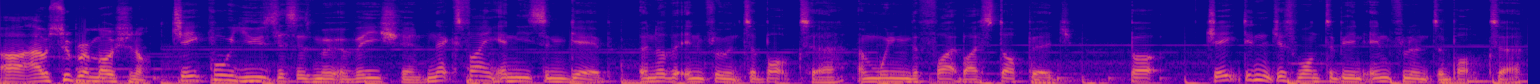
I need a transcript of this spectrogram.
uh, I was super emotional. Jake Paul used this as motivation, next fighting AnEsonGib, another influencer boxer, and winning the fight by stoppage. But Jake didn't just want to be an influencer boxer.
